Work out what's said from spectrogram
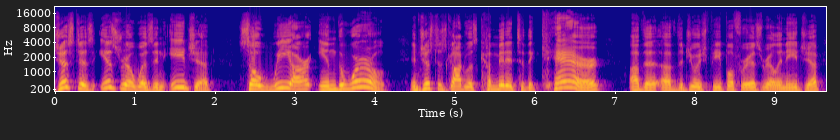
just as Israel was in Egypt, so we are in the world. And just as God was committed to the care of the, of the Jewish people for Israel in Egypt,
